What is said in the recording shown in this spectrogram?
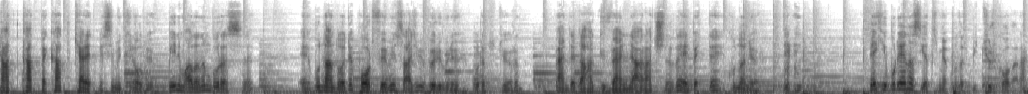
kat, kat ve kat kar etmesi mümkün oluyor. Benim alanım burası. E, bundan dolayı da portföyümün sadece bir bölümünü burada tutuyorum. Ben de daha güvenli araçları da elbette kullanıyorum. Peki buraya nasıl yatırım yapılır bir Türk olarak?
